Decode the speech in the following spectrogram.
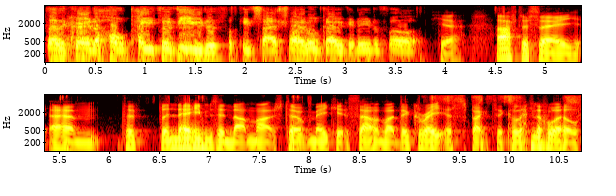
they'd have created a whole pay per view to fucking satisfy Hulk Hogan. Who'd have thought? Yeah, I have to say, um, the the names in that match don't make it sound like the greatest spectacle in the world.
